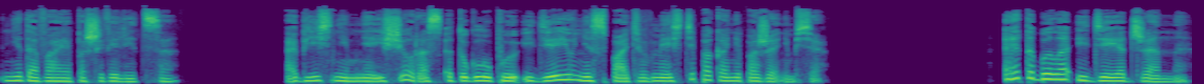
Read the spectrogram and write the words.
не давая пошевелиться. Объясни мне еще раз эту глупую идею не спать вместе, пока не поженимся. Это была идея Дженны.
